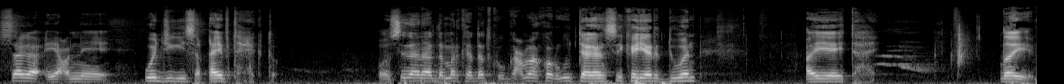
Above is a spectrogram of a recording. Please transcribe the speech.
Isaga yacnii wejigiisa qeybta xigto oo sidan hadda marka dadku gacmaha kor ugu taagaan si ka yar duwan ayay tahay ayb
